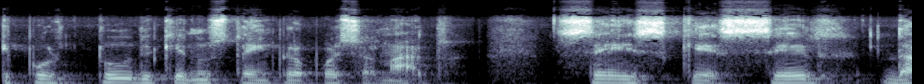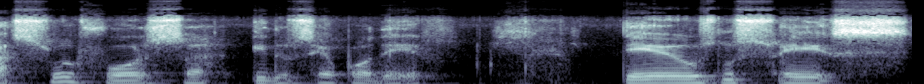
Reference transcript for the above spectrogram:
e por tudo que nos tem proporcionado, sem esquecer da sua força e do seu poder. Deus nos fez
